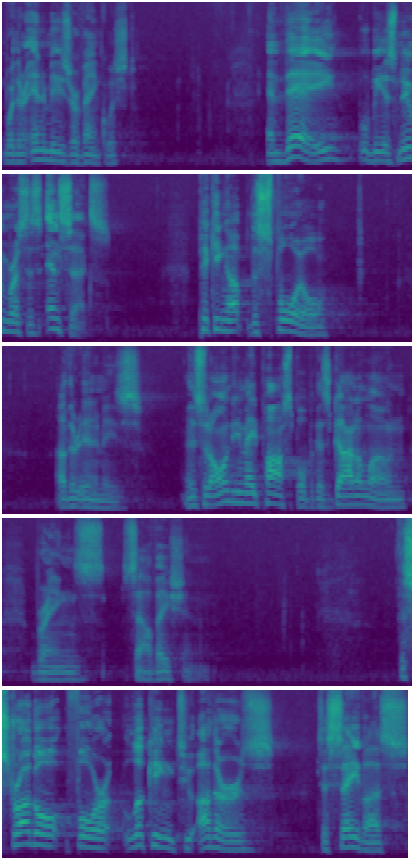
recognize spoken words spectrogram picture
where their enemies are vanquished, and they will be as numerous as insects, picking up the spoil of their enemies. And this would only be made possible because God alone brings salvation. The struggle for looking to others to save us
